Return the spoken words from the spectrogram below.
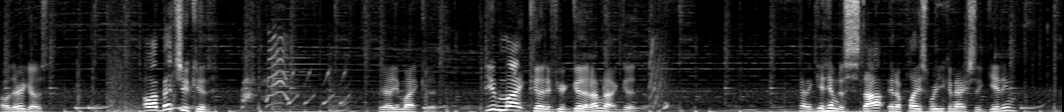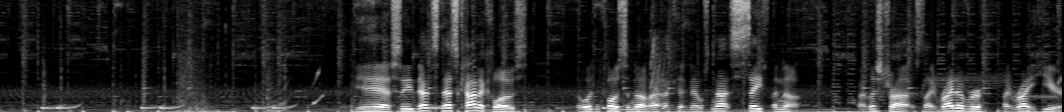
Oh, there he goes. Oh, I bet you could. Yeah, you might could. You might could if you're good. I'm not good. Kind of get him to stop in a place where you can actually get him. Yeah, see, that's that's kind of close. It wasn't close enough. I, I couldn't. That was not safe enough. All right, let's try. It's like right over, like right here.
